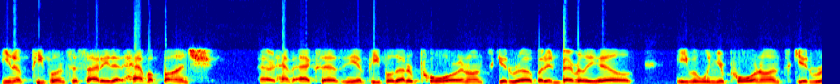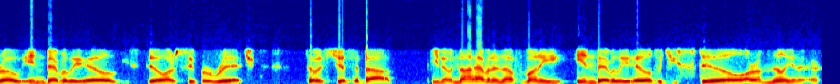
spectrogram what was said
you know people in society that have a bunch or have excess, and you have people that are poor and on Skid Row. But in Beverly Hills, even when you're poor and on Skid Row in Beverly Hills, you still are super rich. So it's just about you know not having enough money in Beverly Hills, but you still are a millionaire.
